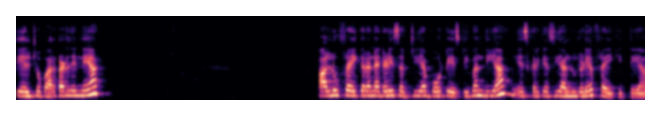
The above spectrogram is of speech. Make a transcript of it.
ਤੇਲ ਚੋਂ ਬਾਹਰ ਕੱਢ ਲੈਂਦੇ ਆ। ਆਲੂ ਫਰਾਈ ਕਰਨ ਨਾਲ ਜਿਹੜੀ ਸਬਜ਼ੀ ਆ ਬਹੁਤ ਟੇਸਟੀ ਬਣਦੀ ਆ, ਇਸ ਕਰਕੇ ਅਸੀਂ ਆਲੂ ਜਿਹੜੇ ਆ ਫਰਾਈ ਕੀਤੇ ਆ।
